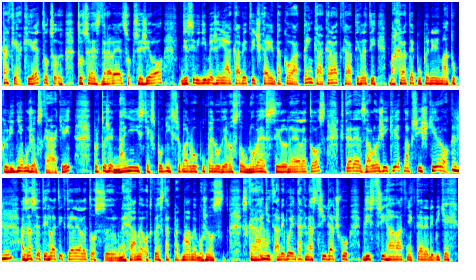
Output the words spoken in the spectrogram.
tak, jak je, to co, to, co je zdravé, co přežilo, kde si vidíme, že nějaká větvička je jen taková tenká, krátká, tyhle ty bachraté pupeny má tu klidně můžeme zkrátit, protože na ní z těch spodních třeba dvou pupenů vyrostou nové silné letos, které založí květ na příští rok. Mm-hmm. A zase tyhle, ty, které letos necháme odkvést, tak pak máme možnost zkrátit, mm. anebo jen tak na střídačku vystříhávat některé, kdyby těch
